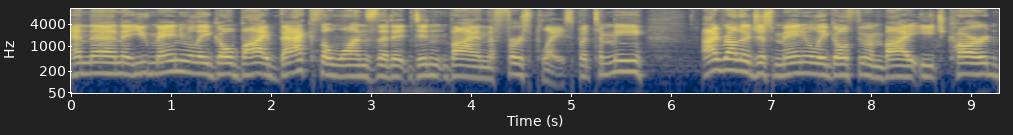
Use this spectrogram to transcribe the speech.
and then you manually go buy back the ones that it didn't buy in the first place. But to me, I'd rather just manually go through and buy each card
